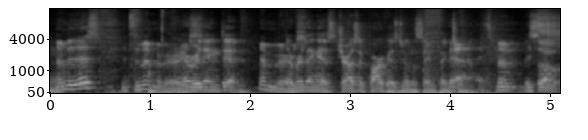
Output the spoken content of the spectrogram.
remember this it's the member Mm-hmm. everything did. Member. Everything is. Jurassic Park is doing the same thing yeah too. it's, mem- it's So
